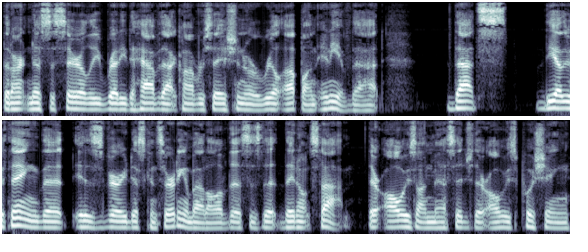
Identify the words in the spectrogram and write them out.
that aren't necessarily ready to have that conversation or real up on any of that. That's the other thing that is very disconcerting about all of this is that they don't stop. They're always on message. They're always pushing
